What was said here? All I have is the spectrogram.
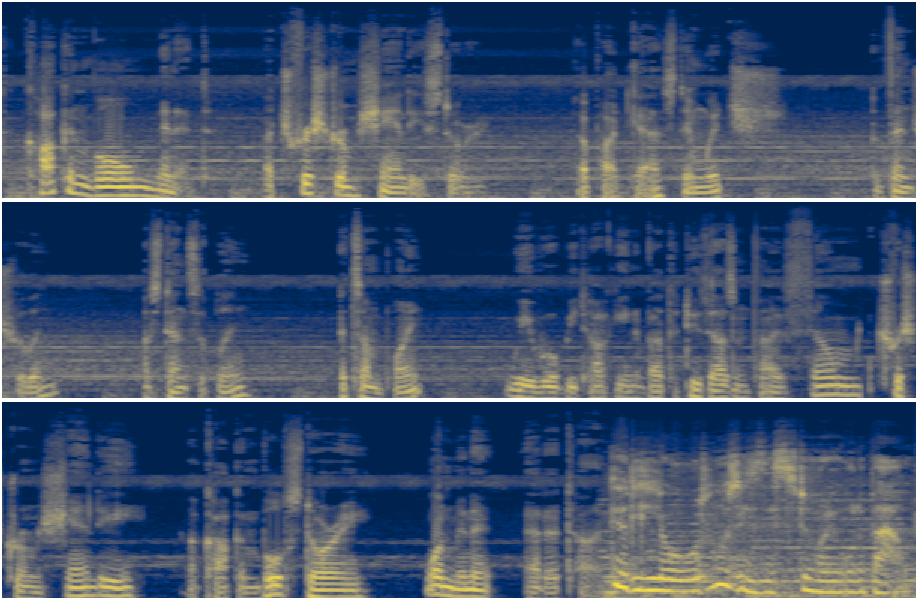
to Cock and Bull Minute, a Tristram Shandy story, a podcast in which, eventually, ostensibly, at some point, we will be talking about the 2005 film Tristram Shandy, a cock and bull story, one minute at a time. Good lord, what is this story all about?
